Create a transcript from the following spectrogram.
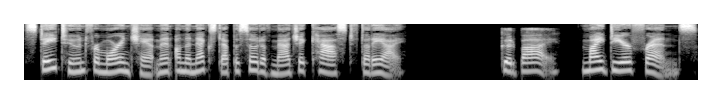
Stay tuned for more enchantment on the next episode of MagicCast.ai. Goodbye, my dear friends.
